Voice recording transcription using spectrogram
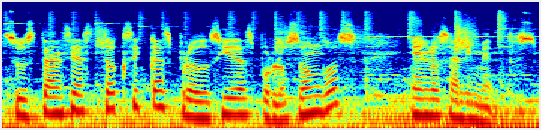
sustancias tóxicas producidas por los hongos en los alimentos.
